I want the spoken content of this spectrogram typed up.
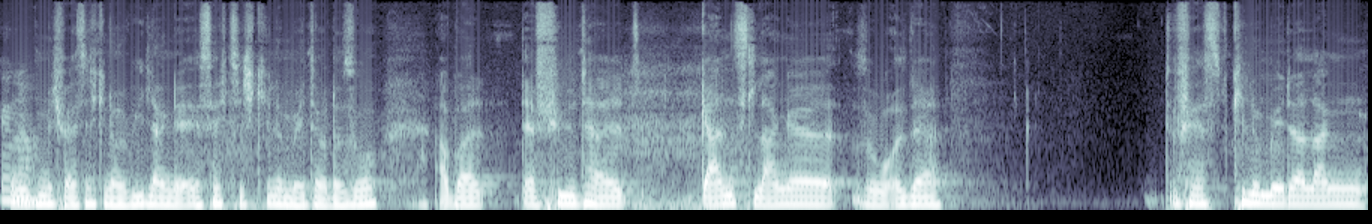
genau. Ich weiß nicht genau, wie lang der ist, 60 Kilometer oder so. Aber der fühlt halt ganz lange so, also der, du fährst Kilometer lang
